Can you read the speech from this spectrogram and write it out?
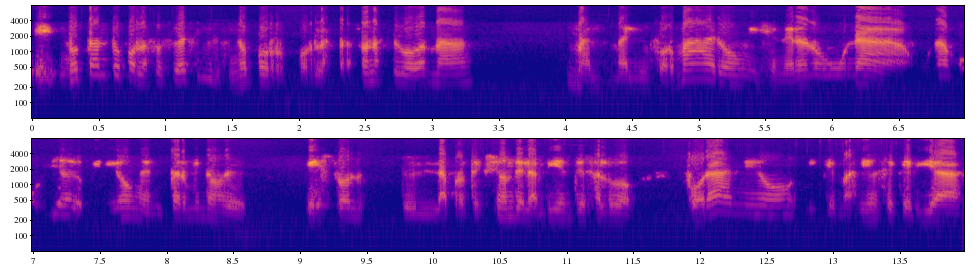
eh, no tanto por la sociedad civil, sino por, por las personas que gobernaban, mal, mal informaron y generaron una, una movida de opinión en términos de esto, de la protección del ambiente es algo foráneo y que más bien se quería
